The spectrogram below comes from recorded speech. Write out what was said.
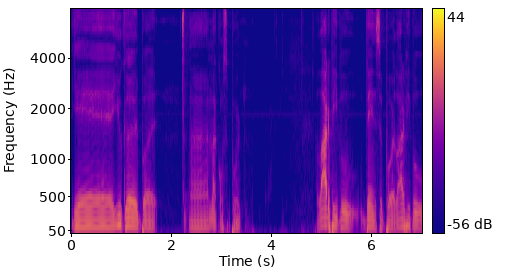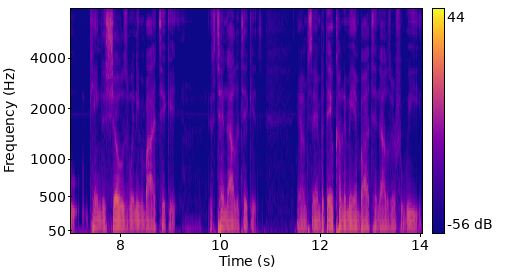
"Yeah, you good, but uh, I'm not gonna support." A lot of people didn't support. A lot of people came to shows, wouldn't even buy a ticket. It was ten dollar tickets. You know what I'm saying? But they'll come to me and buy ten dollars worth of weed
